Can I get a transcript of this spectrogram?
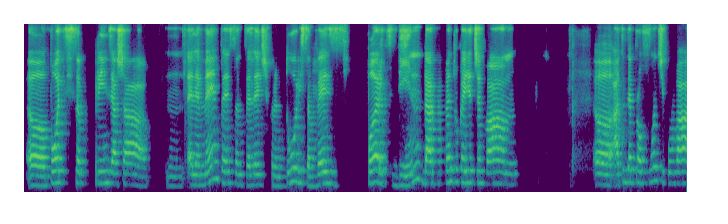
Uh, poți să prinzi așa mm, elemente, să înțelegi frânturi, să vezi părți din, dar pentru că e ceva uh, atât de profund și cumva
